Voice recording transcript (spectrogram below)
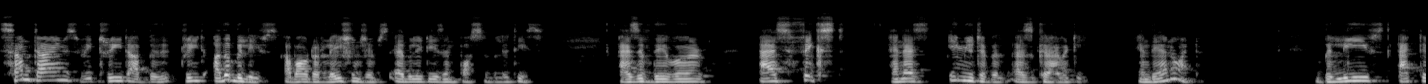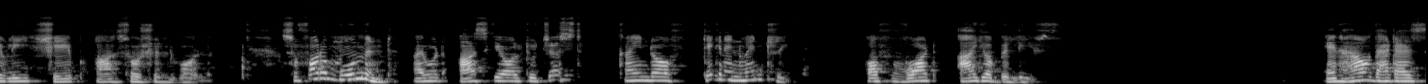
Sometimes we treat, our, treat other beliefs about our relationships, abilities, and possibilities as if they were as fixed and as immutable as gravity, and they are not. Beliefs actively shape our social world. So, for a moment, I would ask you all to just kind of take an inventory of what are your beliefs and how that has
